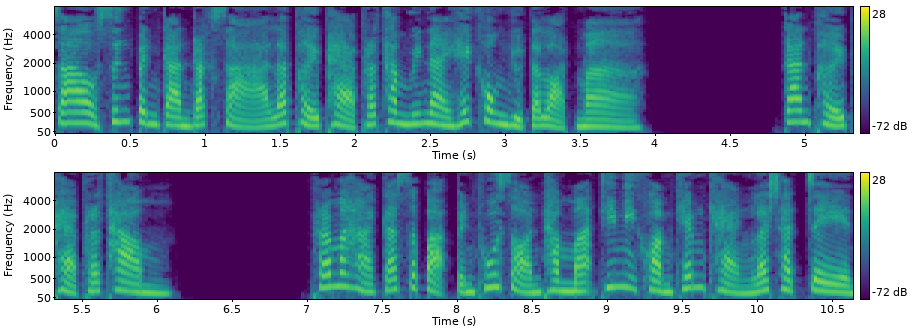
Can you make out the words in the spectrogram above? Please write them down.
เจ้า ซึ่งเป็นการรักษาและเผยแผ่พระธรรมวินัยให้คงอยู่ตลอดมา การเผยแผ่พระธรรม พระมหากัสสปะเป็นผู้สอนธรรมะที่มีความเข้มแข็งและชัดเจน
